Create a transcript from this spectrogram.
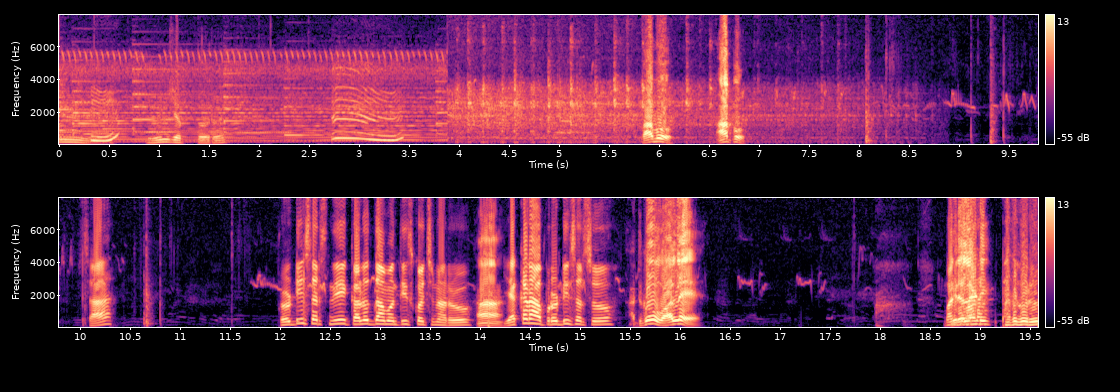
హ్మ్, ఏం చెప్తారు. బాబు ఆపు. సార్ ప్రొడ్యూసర్స్ని కలుద్దామని తీసుకొచ్చినారు. ఆ, ఎక్కడ ఆ ప్రొడ్యూసర్స్? అదిగో వాళ్ళే. మీరు వెళ్ళండి పదగురు.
